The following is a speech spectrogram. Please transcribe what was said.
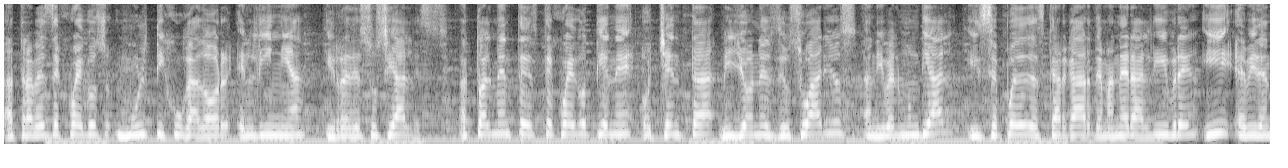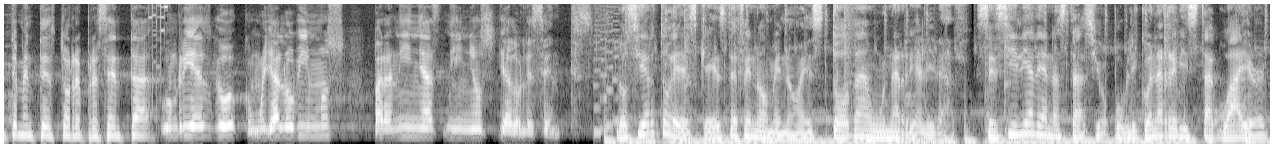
a través de juegos multijugador en línea y redes sociales. Actualmente este juego tiene 80 millones de usuarios a nivel mundial y se puede descargar de manera libre y evidentemente esto representa un riesgo, como ya lo vimos, para niñas, niños y adolescentes. Lo cierto es que este fenómeno es toda una realidad. Cecilia de Anastasio publicó en la revista Wired,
